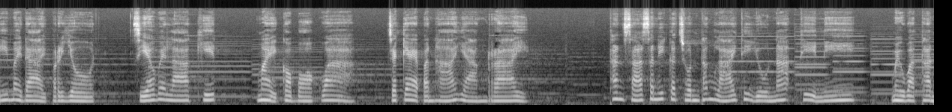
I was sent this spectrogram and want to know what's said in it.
นี้ไม่ได้ประโยชน์ เสียเวลาคิด ไม่ก็บอกว่า จะแก้ปัญหาอย่างไร ท่านศาสนิกชนทั้งหลายที่อยู่ณที่นี้ ไม่ว่าท่าน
